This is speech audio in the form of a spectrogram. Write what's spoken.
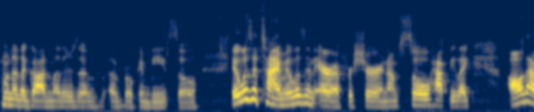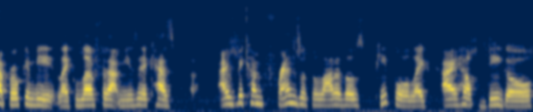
one of the godmothers of of Broken Beat. So it was a time, it was an era for sure, and I'm so happy. Like all that Broken Beat, like love for that music has I've become friends with a lot of those people. Like I helped Dego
